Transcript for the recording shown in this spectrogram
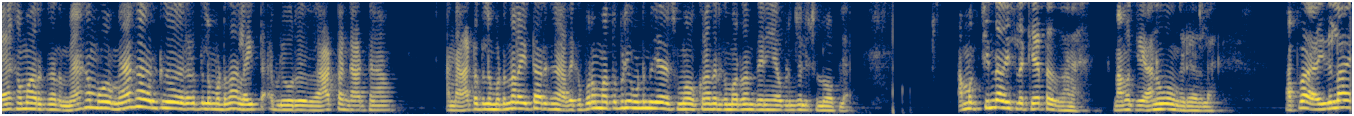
மேகமாக இருக்கும். அந்த மேகம் மேகம் இருக்கிற இடத்துல மட்டும்தான் லைட்டாக அப்படி ஒரு ஆட்டம் காட்டம் அந்த ஆட்டத்தில் மட்டும்தான் லைட்டாக இருக்கும். அதுக்கப்புறம் மற்றபடி ஒன்றும் தெரியாது. சும்மா உட்காந்துருக்க மாதிரி தான் தெரியும் அப்படின்னு சொல்லி சொல்லுவாப்புல நமக்கு சின்ன வயசில் கேட்டது தானே. நமக்கு அனுபவம் கிடையாதுல்ல. அப்போ இதெல்லாம்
